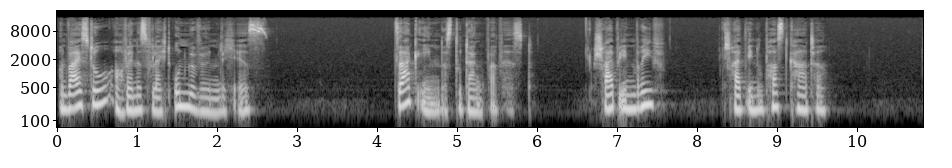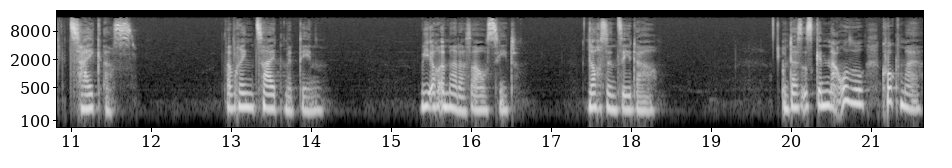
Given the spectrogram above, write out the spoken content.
Und weißt du, auch wenn es vielleicht ungewöhnlich ist, sag ihnen, dass du dankbar bist. Schreib ihnen einen Brief, schreib ihnen eine Postkarte. Zeig es. Verbring Zeit mit denen. Wie auch immer das aussieht. Noch sind sie da. Und das ist genauso, guck mal,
